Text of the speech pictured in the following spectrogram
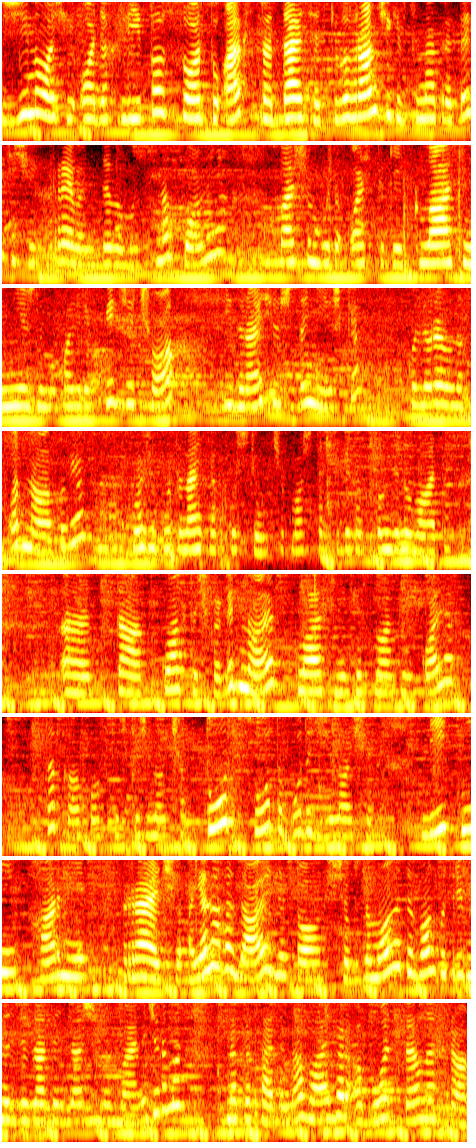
Жіночий одяг літо сорту екстра 10 кілограмчиків, ціна 3 тисячі гривень. Дивимось наповнення. Першим буде ось такий класний в ніжному кольорі піджачок. І, до речі, штанішки. Кольори у них однакові. Може бути навіть як костюмчик, можете собі так комбінувати. Е, так, кофточка від Nike, класний кислотний колір. Така кофточка жіноча. Тут суто будуть жіночі літні гарні речі. А я нагадаю, для того, щоб замовити, вам потрібно зв'язатися з нашими менеджерами, написати на Viber або Telegram.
